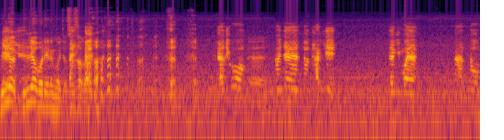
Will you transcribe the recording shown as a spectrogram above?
밀려 예, 예. 밀려 버리는 거죠 순서가. 그래가지고 예, 또 이제 또 다시 저기 뭐야 아, 또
